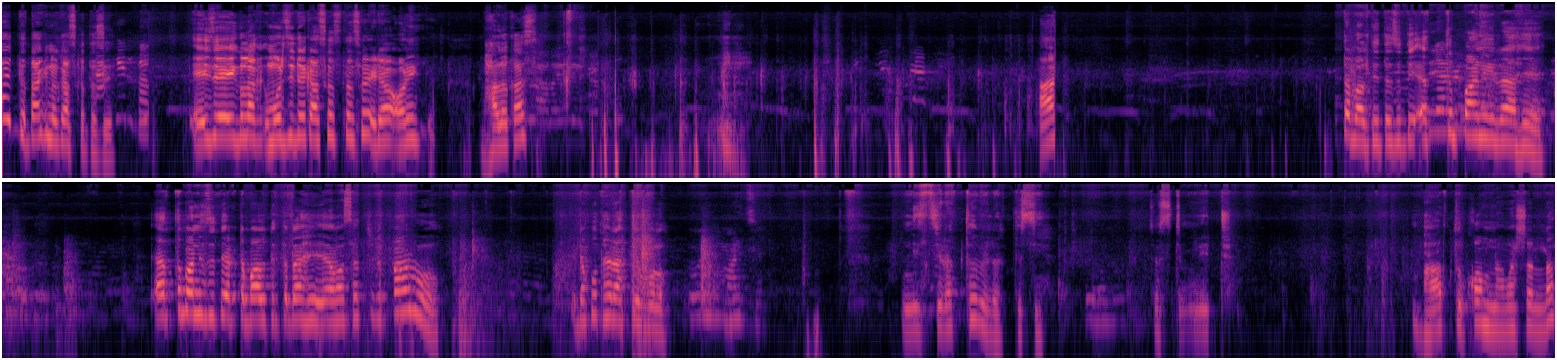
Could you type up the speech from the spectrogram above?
এই তো তাকিনও কাজ করতেছে। এই যে এইগুলা মসজিদের কাজ করতেছে এটা অনেক ভালো কাজ। একটা বালতিতে যদি এত পানি রাহে এত পানি যদি একটা বালতিতে রাহে আমার সাথে পারব? এটা কোথায় রাখতে বলো? নিচে রাখতে হবে রাখতেছি। জাস্ট মিনিট ভার তো কম না মাসাল্লাহ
